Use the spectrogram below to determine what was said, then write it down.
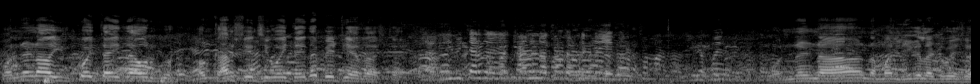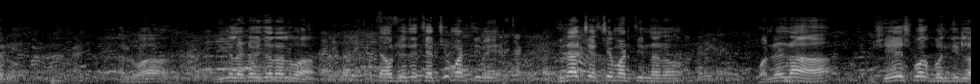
ಕನ್ನಡ ಇದಕ್ಕೋಯ್ತಾ ಇದ್ದ ಅವ್ರ ಅವ್ರ ಕಾನ್ಸ್ಟಿಟ್ಯೂನ್ಸಿಗೆ ಹೋಯ್ತಾ ಇದ್ದ ಭೇಟಿ ಆದ ಅಷ್ಟೇ? ಹೊನ್ನಣ್ಣ ನಮ್ಮ ಲೀಗಲ್ ಅಡ್ವೈಸರು ಅಲ್ವಾ? ಲೀಗಲ್ ಅಡ್ವೈಸರ್ ಅಲ್ವಾ? ಮತ್ತೆ ಅವ್ರ ಜೊತೆ ಚರ್ಚೆ ಮಾಡ್ತೀವಿ. ದಿನ ಚರ್ಚೆ ಮಾಡ್ತೀನಿ ನಾನು. ಹೊನ್ನಣ್ಣ ವಿಶೇಷವಾಗಿ ಬಂದಿಲ್ಲ.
